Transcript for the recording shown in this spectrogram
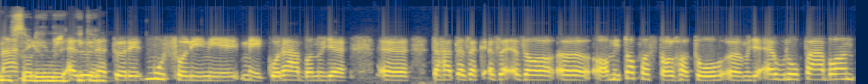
Mussolini, előretörés, Mussolini még korábban, ugye, tehát ezek, ez, ez a, ami tapasztalható ugye Európában,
